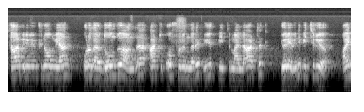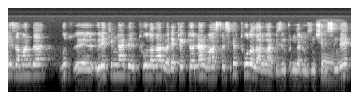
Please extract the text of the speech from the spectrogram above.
tamiri mümkün olmayan oralara donduğu anda artık o fırınları büyük bir ihtimalle artık görevini bitiriyor. Aynı zamanda bu e, üretimlerde tuğlalar var, reflektörler vasıtasıyla tuğlalar var bizim fırınlarımızın içerisinde.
